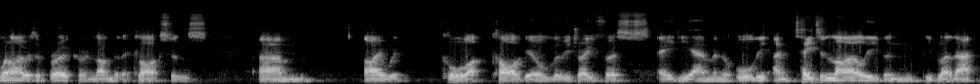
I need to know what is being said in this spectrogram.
when I was a broker in London at Clarkson's, um, I would call up Cargill, Louis Dreyfus, ADM, and all the and Tate and Lyle, even people like that,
